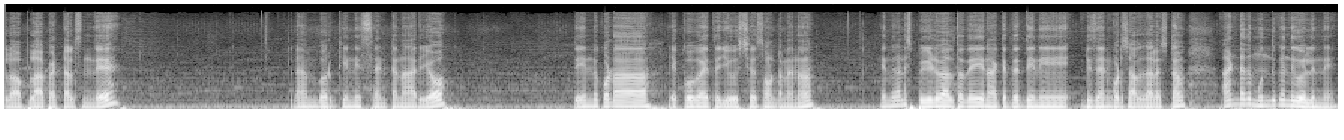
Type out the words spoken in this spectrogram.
లోపల పెట్టాల్సింది. ల్యాంబోర్గిని సెంటనారియో దీన్ని కూడా ఎక్కువగా అయితే యూజ్ చేస్తూ ఉంటాను నేను. ఎందుకంటే స్పీడ్ వెళ్తుంది నాకైతే దీని డిజైన్ కూడా చాలా చాలా ఇష్టం. అండ్ అది ముందుకు ఎందుకు వెళ్ళింది?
